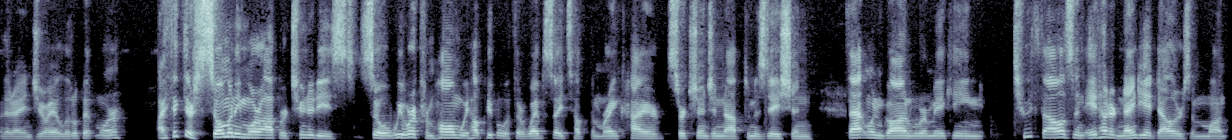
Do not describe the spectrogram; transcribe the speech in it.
that I enjoy a little bit more. I think there's so many more opportunities. So we work from home, we help people with their websites, help them rank higher, search engine optimization. That one gone, we're making $2,898 a month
